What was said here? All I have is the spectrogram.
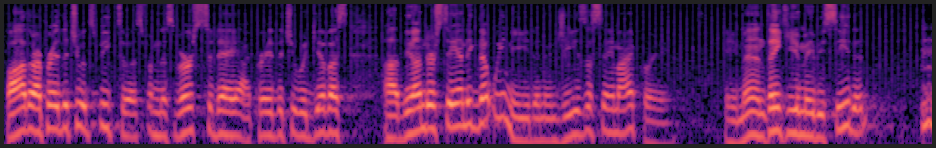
Father, I pray that you would speak to us from this verse today. I pray that you would give us uh, the understanding that we need, and in Jesus' name I pray. Amen. Thank you. You may be seated.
